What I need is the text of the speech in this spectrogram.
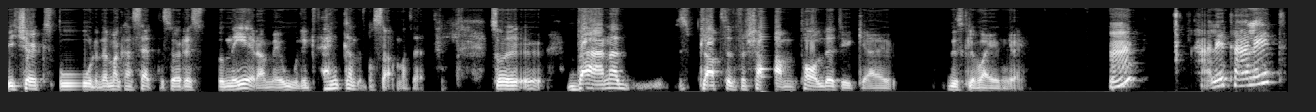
vid köksborden där man kan sätta sig och resonera med oliktänkande på samma sätt. Så eh, värna platsen för samtal, det tycker jag det skulle vara en grej. Mm. Härligt, härligt.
